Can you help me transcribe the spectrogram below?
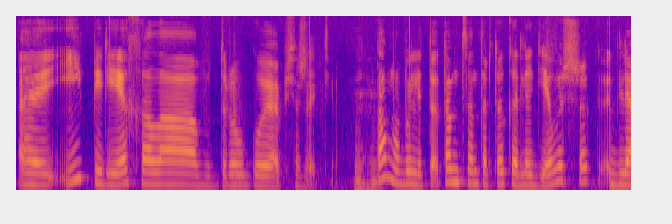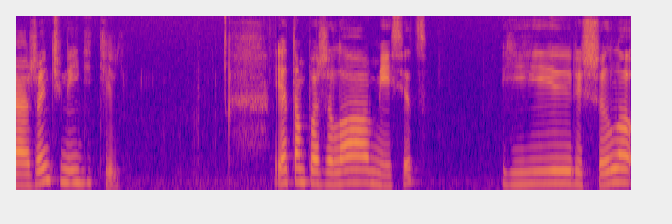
Э, И переехала в другое общежитие. Мгм. Там мы были, там центр только для девушек, для женщин и детей. Я там пожила месяц и решила,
